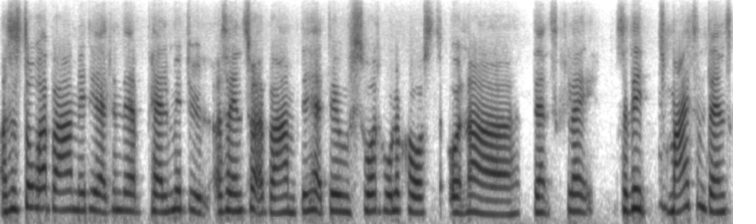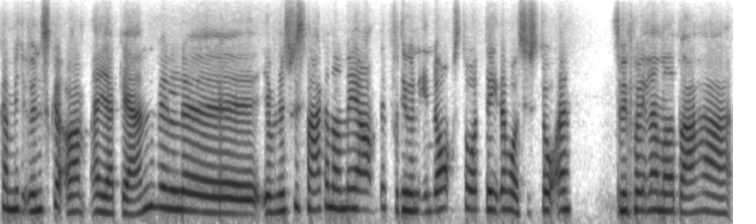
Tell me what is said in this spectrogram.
Og så stod jeg bare midt i al den der palmedyl, og så indså jeg bare, at det her det er jo sort holocaust under dansk flag. Så det er mig som dansker mit ønske om, at jeg gerne vil, øh, jeg vil ønske, at vi snakker noget mere om det, for det er jo en enorm stor del af vores historie, som vi på en eller anden måde bare har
